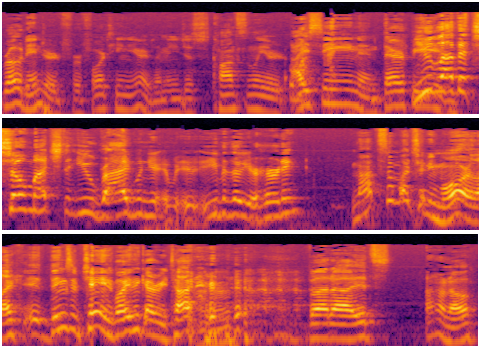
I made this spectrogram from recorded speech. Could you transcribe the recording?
rode injured for 14 years. I mean, just constantly are icing and therapy. You love it so much that you ride when you're, even though you're hurting. Not so much anymore. Like it, things have changed. Why do you think I retired? Uh-huh. but uh, it's I don't know.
